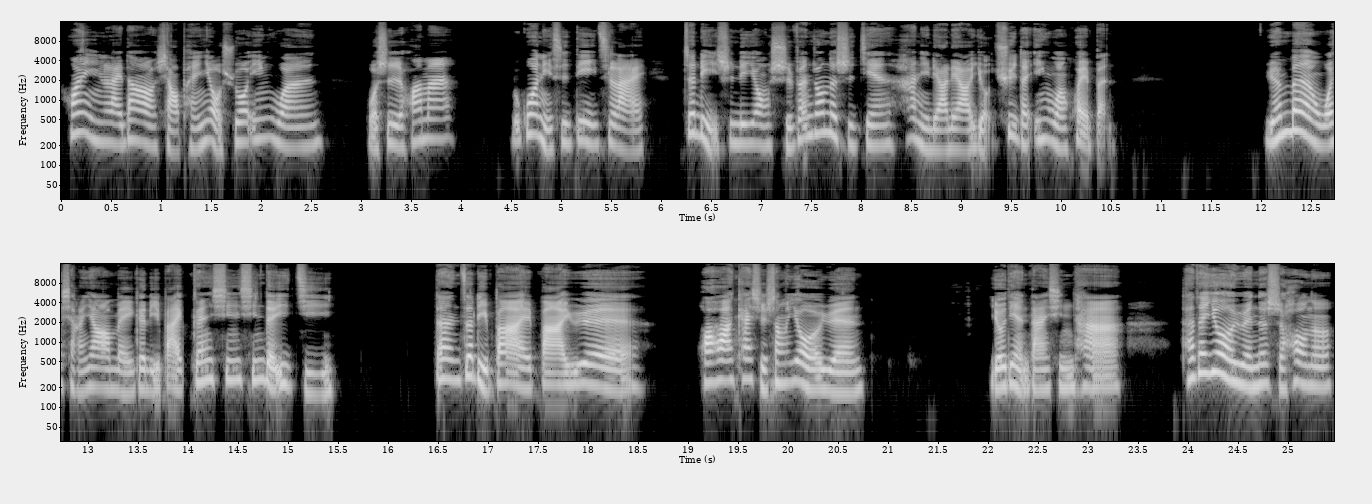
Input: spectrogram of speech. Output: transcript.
欢迎来到小朋友说英文。我是花妈。如果你是第一次来，这里是利用十分钟的时间和你聊聊有趣的英文绘本。原本我想要每个礼拜更新新的一集，但这礼拜八月花花开始上幼儿园，有点担心他。他在幼儿园的时候呢？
